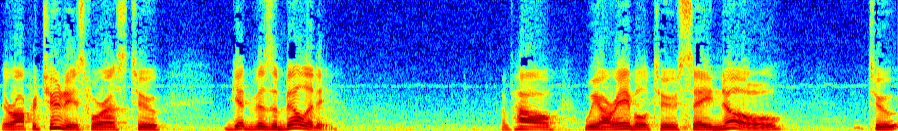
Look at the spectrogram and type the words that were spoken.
There are opportunities for us to get visibility of how we are able to say no to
